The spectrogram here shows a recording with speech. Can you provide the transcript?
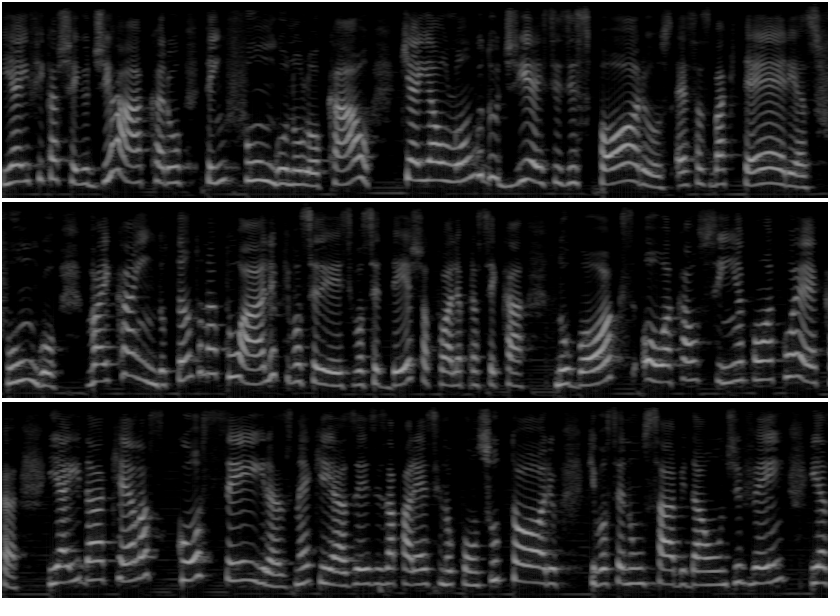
E aí fica cheio de ácaro, tem fungo no local, que aí ao longo do dia esses esporos, essas bactérias, bactérias, fungo, vai caindo tanto na toalha, que você, se você deixa a toalha para secar no box, ou a calcinha com a cueca. E aí dá aquelas coceiras, né, que às vezes aparece no consultório, que você não sabe da onde vem, e a,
